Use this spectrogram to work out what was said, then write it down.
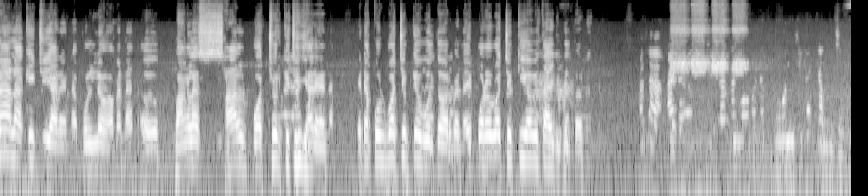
না না কিছু জানে না বললেও হবে না। বাংলা সাল বছর কিছু জানে না। এটা কোন বছর কেউ বলতে পারবে না এই পরের বছর কি হবে তাই বলতে পারবে না। আচ্ছা যে পঞ্জিকা কেমন চলে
